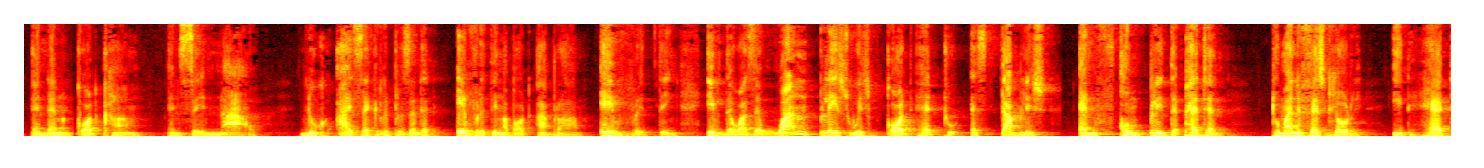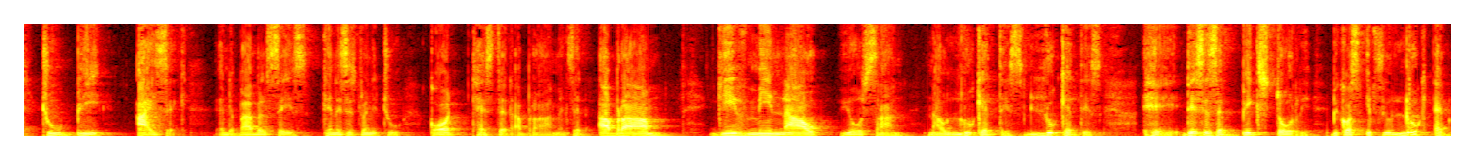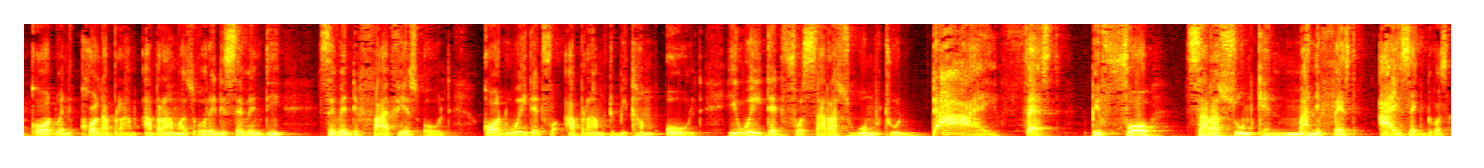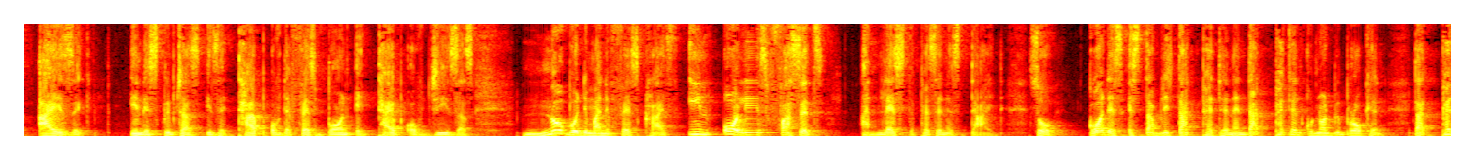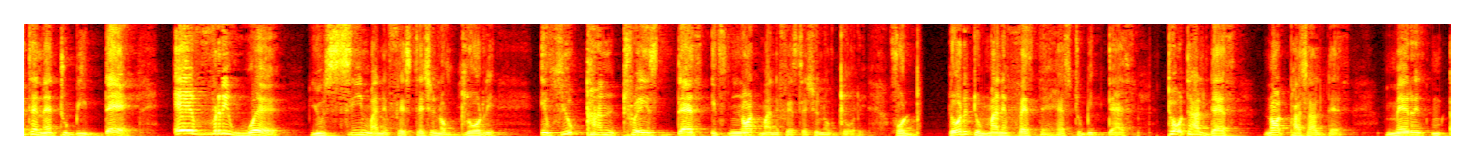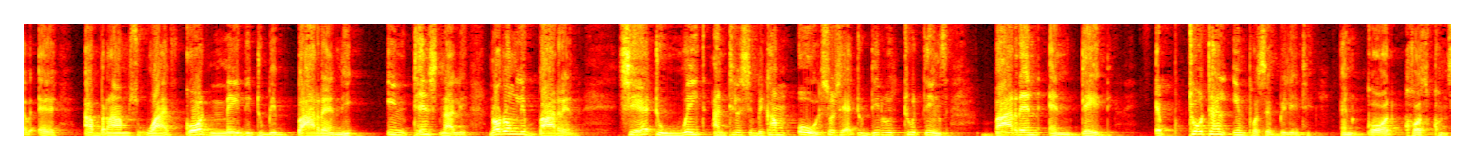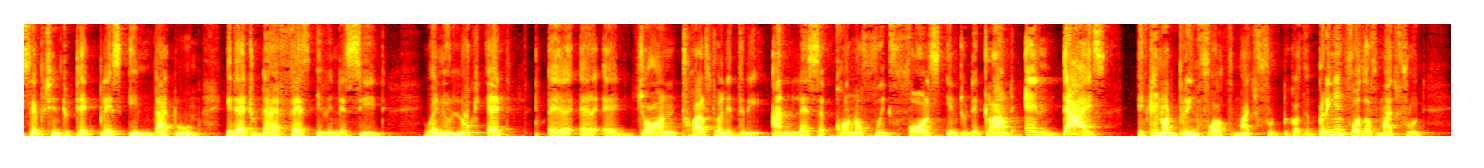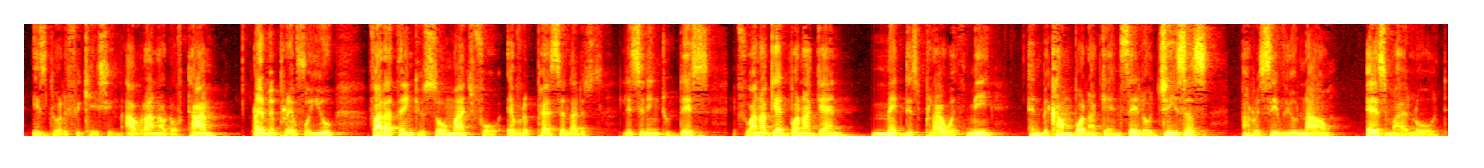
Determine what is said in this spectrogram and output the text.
And then God come and say, now. Look, Isaac represented everything about Abraham, everything. If there was a one place which God had to establish and complete the pattern to manifest glory it had to be Isaac and the Bible says Genesis 22 God tested Abraham and said Abraham give me now your son now look at this look at this hey this is a big story because if you look at God when he called Abraham Abraham was already 70 75 years old God waited for Abraham to become old he waited for Sarah's womb to die first before Sarah's womb can manifest Isaac because Isaac in the scriptures is a type of the firstborn, a type of Jesus. Nobody manifests Christ in all his facets unless the person has died. So God has established that pattern and that pattern could not be broken. That pattern had to be there everywhere you see manifestation of glory. If you can't trace death, it's not manifestation of glory. For glory to manifest there has to be death, total death not partial death. Mary, uh, uh, Abraham's wife, God made it to be barren he, intentionally. Not only barren, she had to wait until she became old. So she had to deal with two things barren and dead. A total impossibility. And God caused conception to take place in that womb. It had to die first, even the seed. When you look at uh, uh, uh, John 12 23, unless a corn of wheat falls into the ground and dies, it cannot bring forth much fruit because the bringing forth of much fruit is glorification. I've run out of time. Let me pray for you. Father, thank you so much for every person that is listening to this. If you want to get born again, make this prayer with me and become born again. Say, Lord Jesus, I receive you now as my Lord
